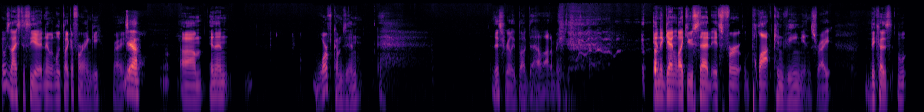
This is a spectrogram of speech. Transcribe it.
It was nice to see it, and it looked like a Ferengi, right? Yeah, Um, and then Worf comes in. This really bugged the hell out of me. and again, like you said, it's for plot convenience, right? Because w-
